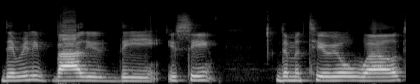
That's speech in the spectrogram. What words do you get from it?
they really value the you see the material world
